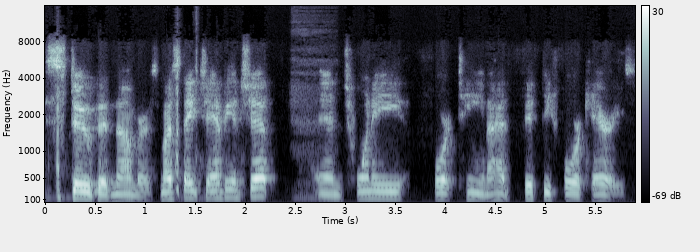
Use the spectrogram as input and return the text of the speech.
Stupid numbers. My state championship in 2014, I had 54 carries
